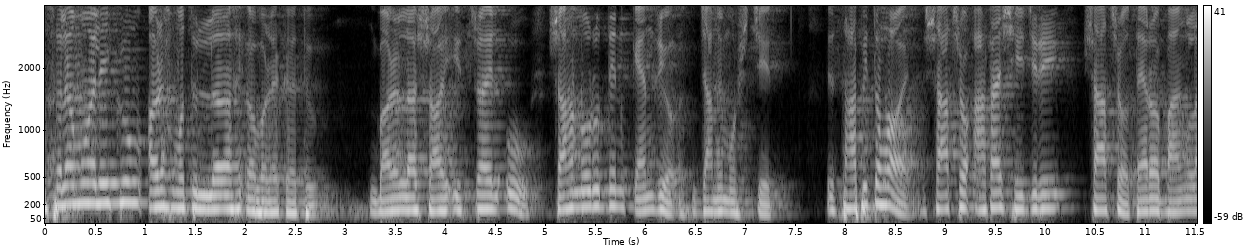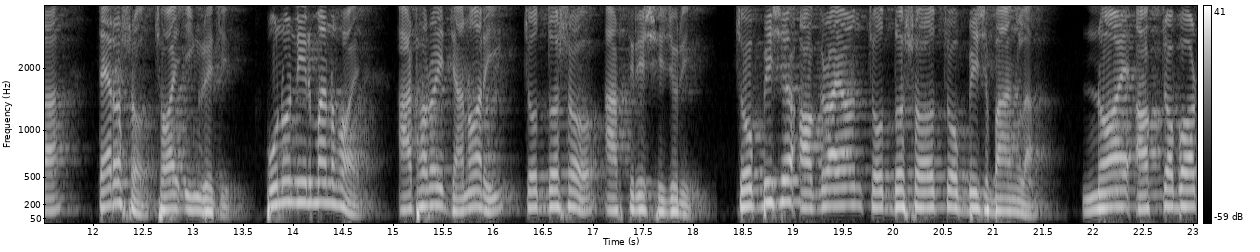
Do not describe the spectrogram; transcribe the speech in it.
আসসালামু আলাইকুম আরহামতুল্লাহ ওবরাকাতু বারাল্লাহ শাহ ইসরায়েল ও শাহ নুরুদ্দিন কেন্দ্রীয় জামে মসজিদ স্থাপিত হয় সাতশো আঠাশ হিজড়ি সাতশো তেরো বাংলা, তেরোশো ছয় ইংরেজি। পুনর্নির্মাণ হয় আঠারোই জানুয়ারি, চোদ্দোশো আটত্রিশ হিজুরি। চব্বিশে অগ্রায়ণ চোদ্দোশো চব্বিশ বাংলা। নয় অক্টোবর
